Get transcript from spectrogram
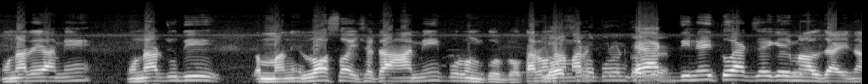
ওনারে আমি ওনার যদি মানে লস হয় সেটা আমি পূরণ করব। কারণ আমার একদিনেই তো এক জায়গায় মাল যায় না।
